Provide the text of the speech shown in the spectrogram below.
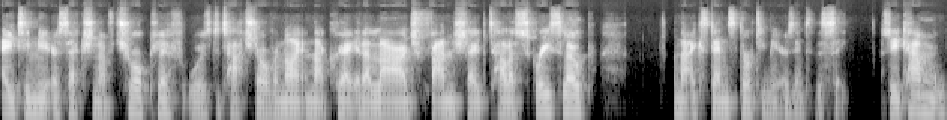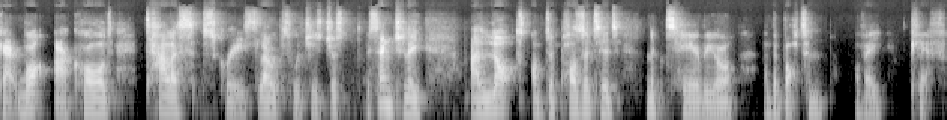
80 meter section of chalk cliff was detached overnight, and that created a large fan shaped talus scree slope and that extends 30 meters into the sea. So you can get what are called talus scree slopes, which is just essentially a lot of deposited material at the bottom of a cliff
